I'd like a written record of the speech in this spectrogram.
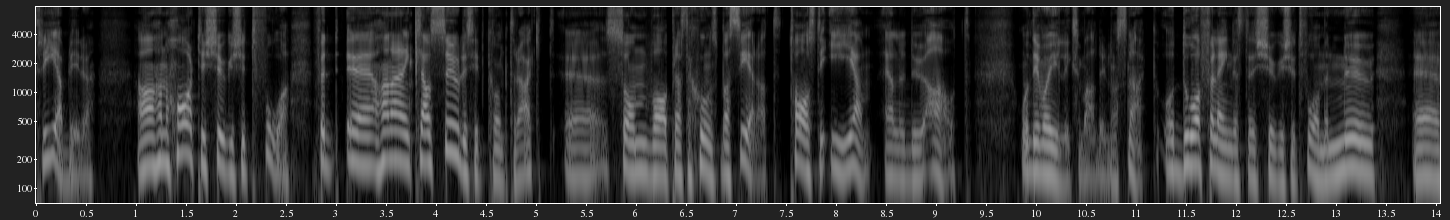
tre blir det. Ja, han har till 2022. För eh, han har en klausul i sitt kontrakt eh, som var prestationsbaserat. Ta oss till EM eller du är out. Och det var ju liksom aldrig något snack. Och då förlängdes det 2022, men nu eh,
